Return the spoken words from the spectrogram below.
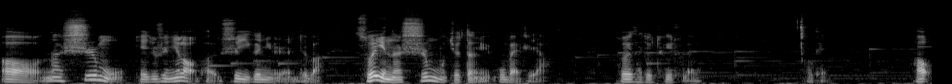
哦，那师母也就是你老婆是一个女人，对吧？所以呢，师母就等于五百只鸭子。所以他就推出来了。OK，好，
